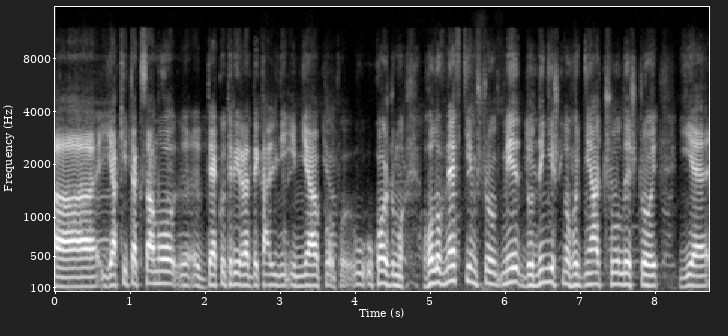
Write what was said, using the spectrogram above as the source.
А, як і так само е, декотрі радикальні ім'я у, у кожному. Головне в тім, що ми до нинішнього дня чули, що є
